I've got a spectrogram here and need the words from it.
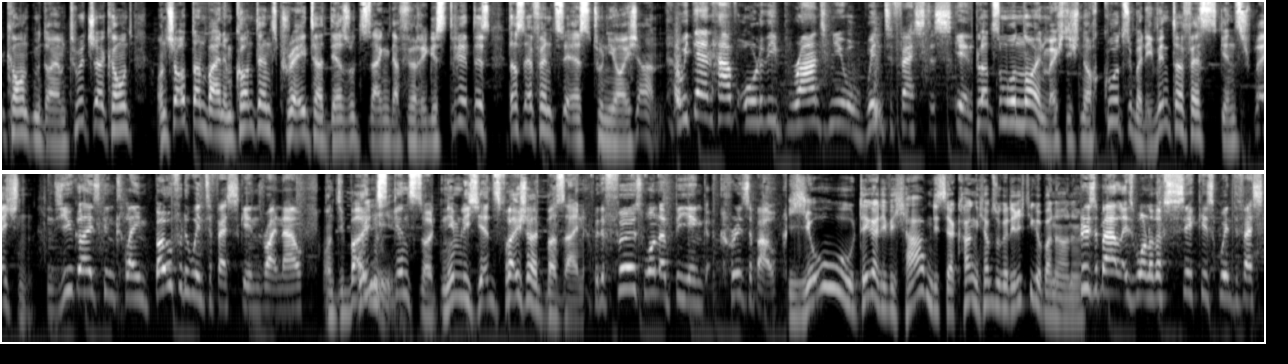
Epic-Account mit eurem Twitch-Account und schaut dann bei einem Content-Creator, der sozusagen dafür registriert ist, das FNCS-Turnier euch an. And we then have all of the brand new Winterfest skins. Platz Nummer 9 möchte ich noch kurz über die Winterfest-Skins sprechen. You guys can claim both of the Winterfest skins right now, Und die beiden Ui. Skins sollten nämlich jetzt freischaltbar sein. with the first one being Crisabel. Jo, Digga, die will ich haben, die ist ja krank. Ich habe sogar die richtige Banane. Crisabel is one of the sickest Winterfest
